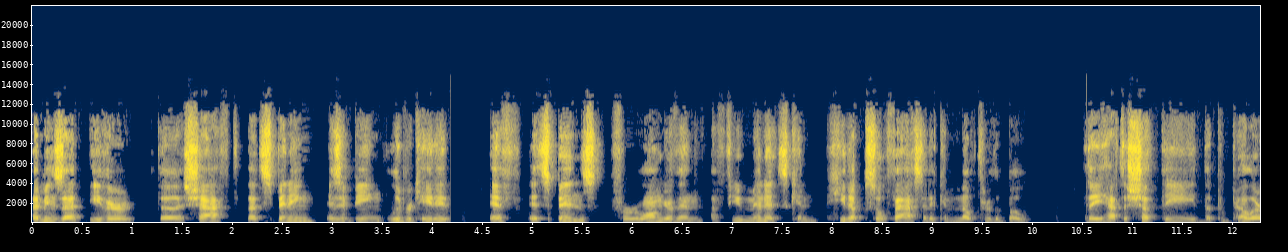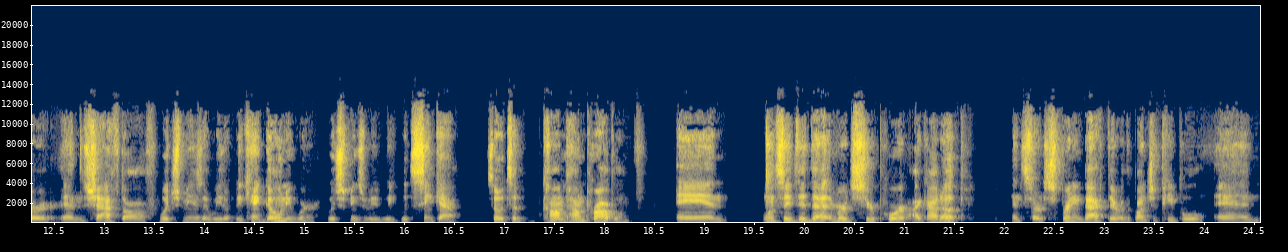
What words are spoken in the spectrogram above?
that means that either the shaft that's spinning isn't being lubricated. If it spins for longer than a few minutes, can heat up so fast that it can melt through the boat. They have to shut the the propeller and shaft off, which means that we we can't go anywhere, which means we, we would sink out. So it's a compound problem. And once they did that emergency report, I got up and started sprinting back there with a bunch of people. And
